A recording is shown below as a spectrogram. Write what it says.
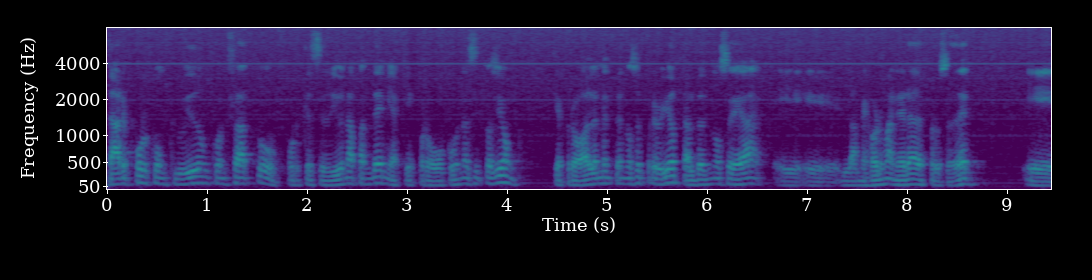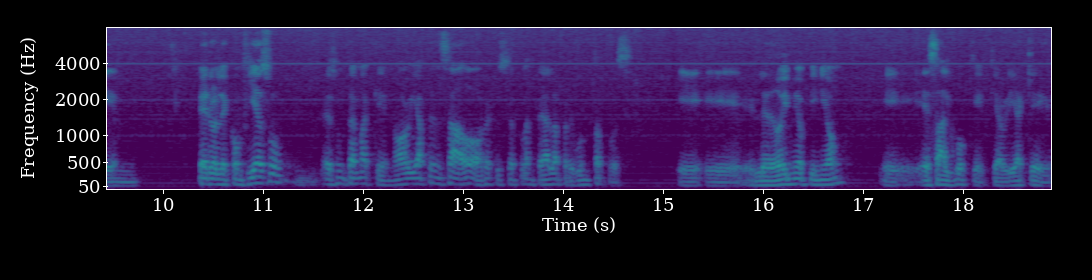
dar por concluido un contrato porque se dio una pandemia que provocó una situación que probablemente no se previó, tal vez no sea eh, eh, la mejor manera de proceder. pero le confieso, es un tema que no había pensado, ahora que usted plantea la pregunta, pues le doy mi opinión, es algo que, que habría que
